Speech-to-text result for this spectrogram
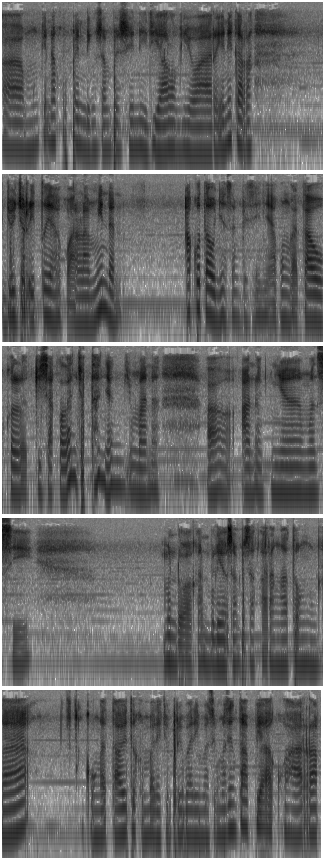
uh, mungkin aku pending sampai sini dialog hari ini karena jujur itu yang aku alamin dan aku tahunya sampai sini. Aku nggak tahu ke kisah kelanjutannya gimana. Uh, anaknya masih mendoakan beliau sampai sekarang atau enggak aku nggak tahu itu kembali ke pribadi masing-masing tapi aku harap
